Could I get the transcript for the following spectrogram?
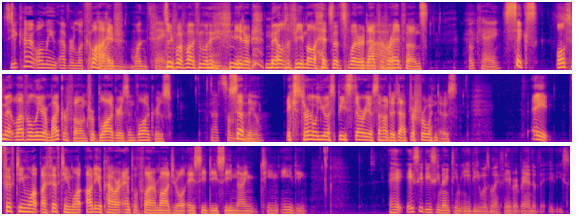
So you kind of only ever look up Five. one, one thing. 3.5 millimeter male to female headset splitter adapter for headphones. Okay, Six, ultimate lavalier microphone for bloggers and vloggers. that's something Seven. new. External USB stereo sound adapter for Windows. 8. 15 watt by 15 watt audio power amplifier module ACDC 1980. Hey, ACDC 1980 was my favorite band of the 80s.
